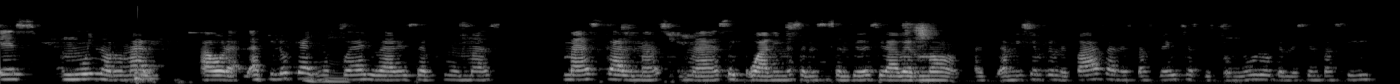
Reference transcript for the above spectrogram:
Es muy normal. Ahora, aquí lo que nos puede ayudar es ser como más más calmas, más ecuánimes en ese sentido de decir, a ver, no, a, a mí siempre me pasan estas fechas que estornudo, que me siento así,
